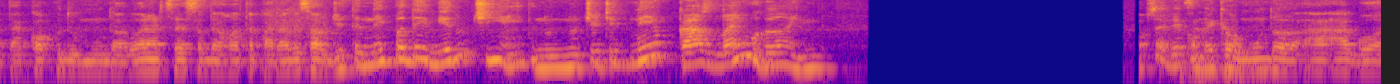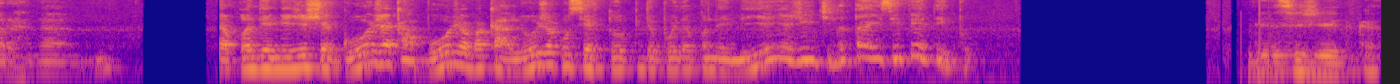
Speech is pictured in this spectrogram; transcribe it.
da Copa do Mundo agora, antes dessa derrota para a Arábia Saudita, nem pandemia não tinha ainda, não, não tinha tido nenhum caso lá em Wuhan ainda. Pra você ver como é que é o mundo agora. Né? A pandemia já chegou, já acabou, já vacalhou, já consertou depois da pandemia e a gente ainda tá aí sem perder, pô. Desse jeito, cara.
